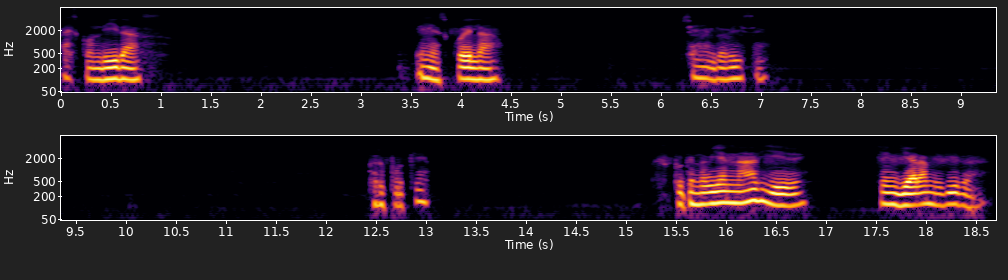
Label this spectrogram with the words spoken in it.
a escondidas, en la escuela. Sí, lo dice. ¿Pero por qué? Porque no había nadie quien guiara mi vida.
